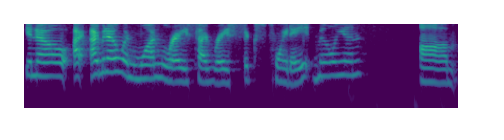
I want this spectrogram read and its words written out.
You know, I, I know in one race I raised 6.8 million um,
